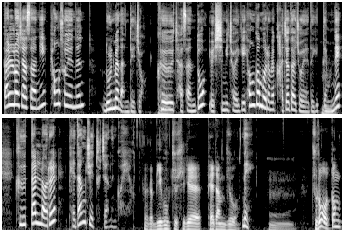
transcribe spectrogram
달러 자산이 평소에는 놀면 안 되죠. 그 네. 자산도 열심히 저에게 현금 흐름을 가져다 줘야 되기 때문에 음. 그 달러를 배당주에 투자하는 거예요. 그러니까 미국 주식의 배당주. 네. 음. 주로 어떤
